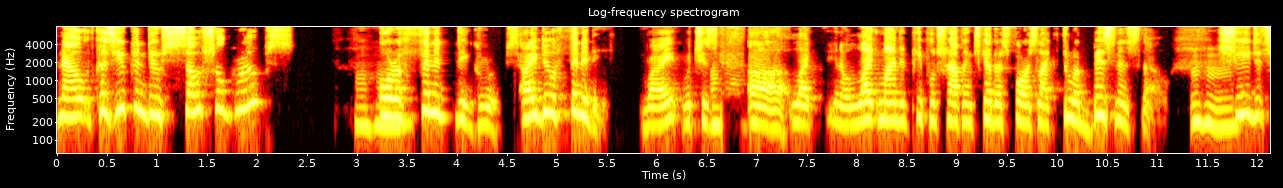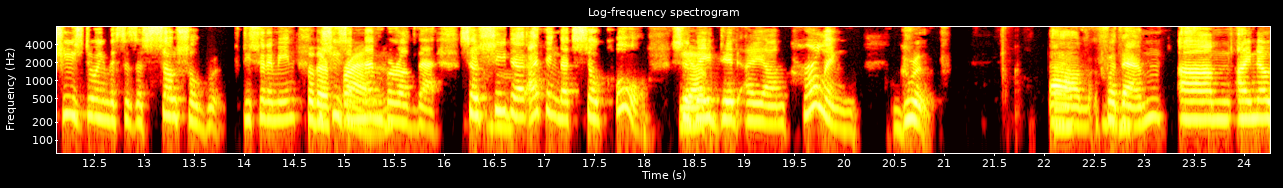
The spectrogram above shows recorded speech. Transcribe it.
Now, because you can do social groups, mm-hmm. or affinity groups. I do affinity, right? Which is mm-hmm. uh, like you know like-minded people traveling together. As far as like through a business, though, mm-hmm. she she's doing this as a social group. Do you see what I mean? So she's friends. a member of that. So she mm-hmm. did. I think that's so cool. So yep. they did a um, curling group um, for them. Um, I know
